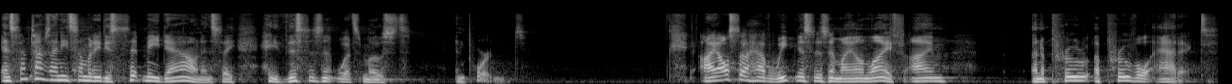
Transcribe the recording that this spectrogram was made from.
And sometimes I need somebody to sit me down and say, hey, this isn't what's most important. I also have weaknesses in my own life. I'm an appro- approval addict.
